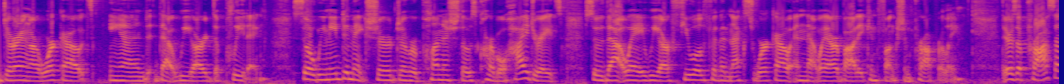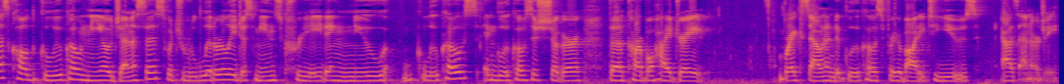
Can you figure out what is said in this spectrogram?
during our workouts and that we are depleting. So we need to make sure to replenish those carbohydrates so that way we are fueled for the next workout and that way our body can function properly. There's a process called gluconeogenesis, which literally just means creating new glucose, and glucose is sugar, the carbohydrate breaks down into glucose for your body to use as energy.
